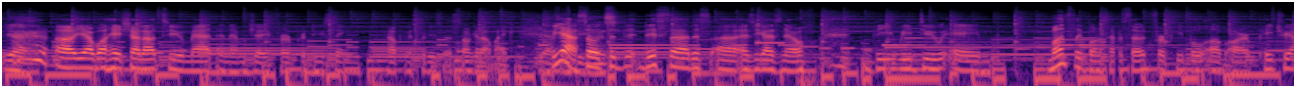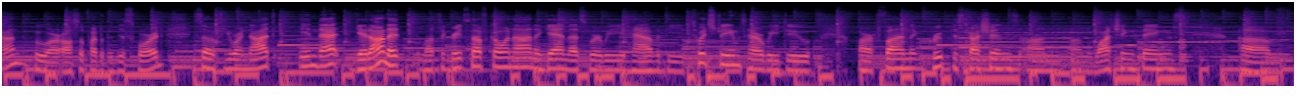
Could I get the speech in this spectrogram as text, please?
Yeah. Uh, yeah, well, hey, shout out to Matt and MJ for producing, helping us produce this. Don't get out, Mike. Yeah, but yeah, so to th- this, uh, this, uh, as you guys know, the we do a monthly bonus episode for people of our Patreon who are also part of the Discord. So if you are not in that, get on it. Lots of great stuff going on. Again, that's where we have the Twitch streams, how we do our fun group discussions on on watching things. Um,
